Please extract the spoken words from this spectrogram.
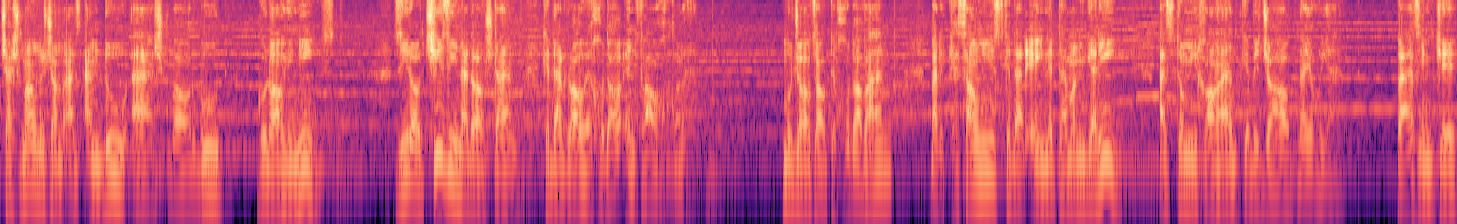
چشمانشان از اندو بار بود گناهی نیست. زیرا چیزی نداشتند که در راه خدا انفاق کنند. مجازات خداوند بر کسانی است که در عین توانگری از تو می‌خواهند که به جهاد نیایند و از اینکه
